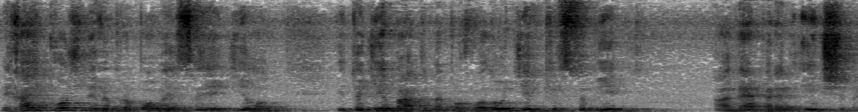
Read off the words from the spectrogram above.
Нехай кожен випробовує своє тіло і тоді матиме похвалу тільки в собі, а не перед іншими.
